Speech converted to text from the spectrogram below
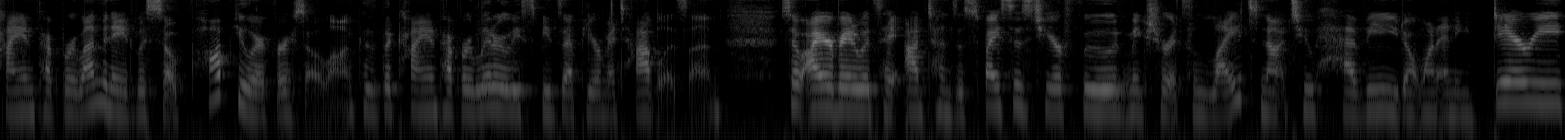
cayenne pepper lemonade was so popular for so long because the cayenne pepper literally speeds up your metabolism. So Ayurveda would say add tons of spices to your food, make sure it's light, not too heavy. You don't want any dairy,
